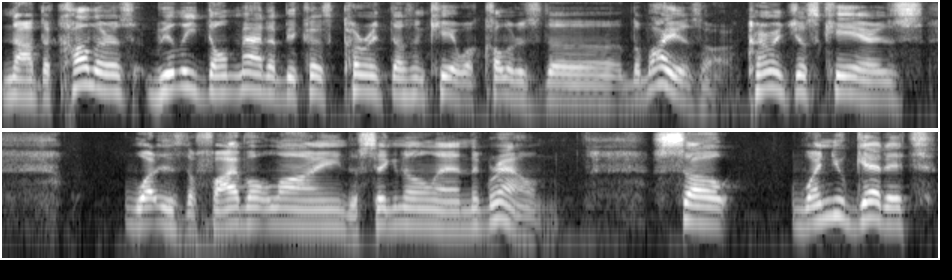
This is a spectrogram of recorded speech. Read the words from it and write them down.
Now the colors really don't matter because current doesn't care what colors the, the wires are. Current just cares what is the 5 volt line, the signal, and the ground. So when you get it,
